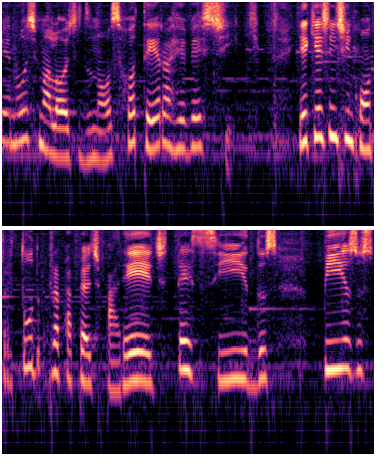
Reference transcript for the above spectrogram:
penúltima loja do nosso roteiro, a Revestique. E aqui a gente encontra tudo para papel de parede, tecidos, pisos.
